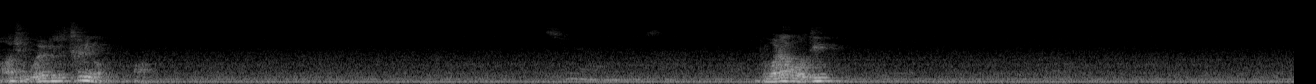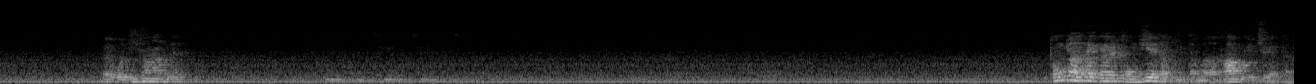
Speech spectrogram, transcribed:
아, 지금 뭘 이렇게 틀리노? 어. 뭐라고 어디? 왜 어디 이상한데? 동전 세 개를 동시에 던질 때마다 다음 규칙에 따라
